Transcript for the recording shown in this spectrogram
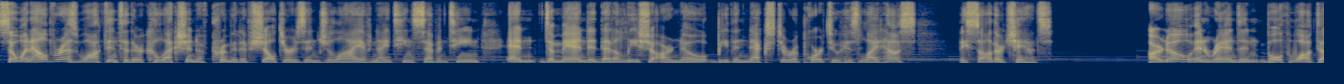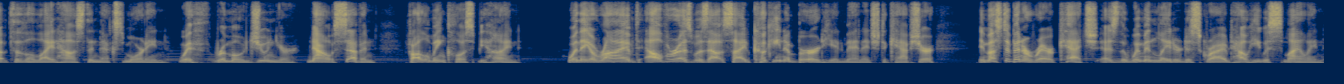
So when Alvarez walked into their collection of primitive shelters in July of 1917 and demanded that Alicia Arnaud be the next to report to his lighthouse, they saw their chance. Arnaud and Randon both walked up to the lighthouse the next morning, with Ramon Jr., now seven, following close behind. When they arrived, Alvarez was outside cooking a bird he had managed to capture, it must have been a rare catch, as the women later described how he was smiling.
